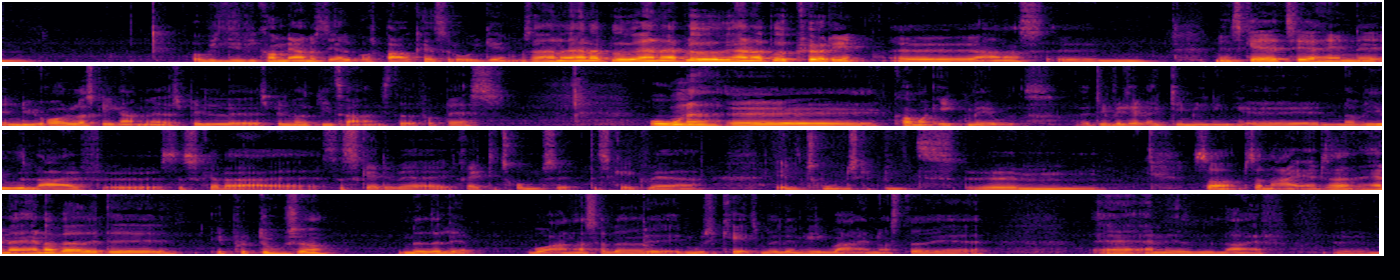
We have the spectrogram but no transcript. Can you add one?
og vi, vi kom nærmest i alt vores bagkatalog igennem. Så han, han, er, blevet, han, er, blevet, han er blevet kørt ind, øh, Anders. Øh, men skal til at have en, øh, en ny rolle og skal i gang med at spille, øh, spille noget guitar i stedet for bas. Rune øh, kommer ikke med ud. Det vil heller ikke give mening. Øh, når vi er ude live, øh, så, skal der, så skal det være et rigtigt trommesæt. Det skal ikke være elektroniske beats. Øh, så, så nej, altså, han, er, han har været et, øh, et producer-medlem, hvor Anders har været et musikalsk medlem hele vejen, og stadig er, er, er med ude live. Øh,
